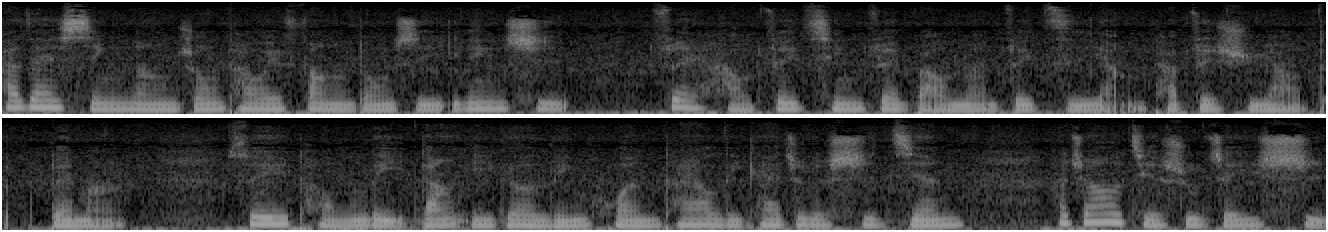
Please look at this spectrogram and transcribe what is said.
他在行囊中他会放的东西一定是最好、最轻、最保暖、最滋养，他最需要的，对吗？所以同理，当一个灵魂他要离开这个世间，他就要结束这一世，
